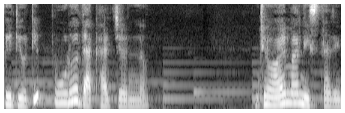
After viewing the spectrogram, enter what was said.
ভিডিওটি পুরো দেখার জন্য। জয় মা নিস্তারিণী।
